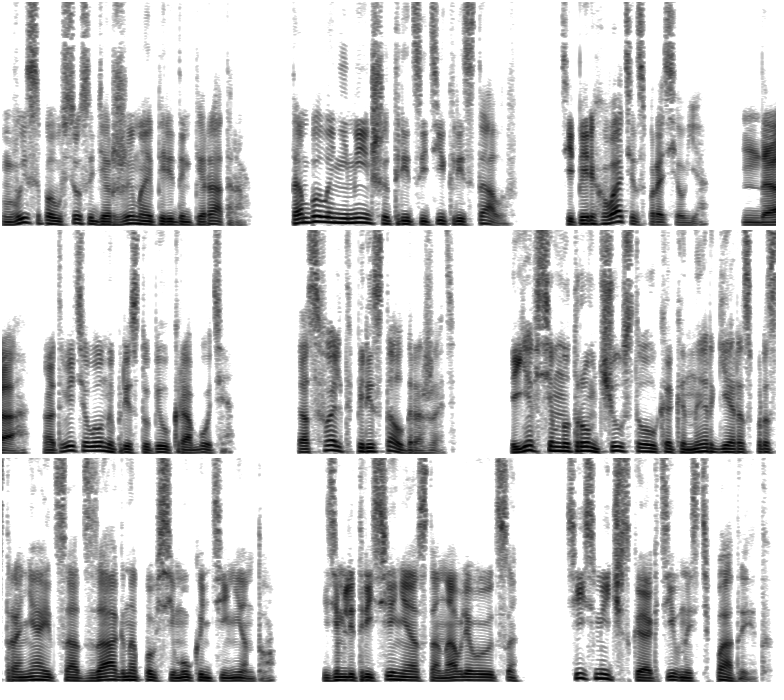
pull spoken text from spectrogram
Высыпал все содержимое перед императором. Там было не меньше 30 кристаллов. «Теперь хватит?» — спросил я. «Да», — ответил он и приступил к работе. Асфальт перестал дрожать. Я всем нутром чувствовал, как энергия распространяется от Загна по всему континенту. Землетрясения останавливаются, сейсмическая активность падает.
